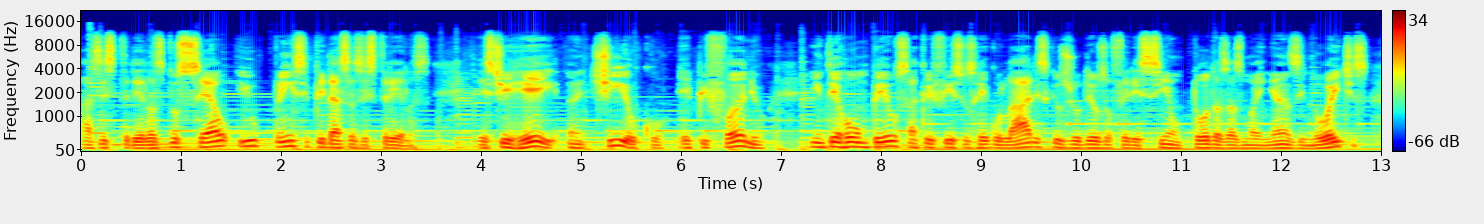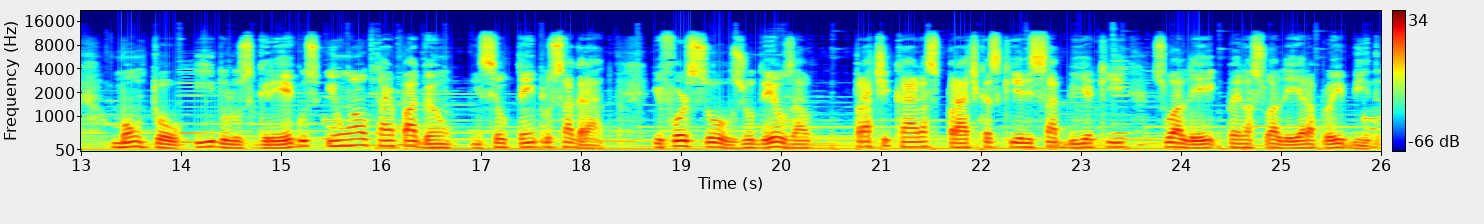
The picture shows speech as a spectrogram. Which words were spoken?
as estrelas do céu e o príncipe dessas estrelas. Este rei, Antíoco Epifânio, interrompeu os sacrifícios regulares que os judeus ofereciam todas as manhãs e noites, montou ídolos gregos e um altar pagão em seu templo sagrado e forçou os judeus a praticar as práticas que ele sabia que sua lei, pela sua lei era proibida.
